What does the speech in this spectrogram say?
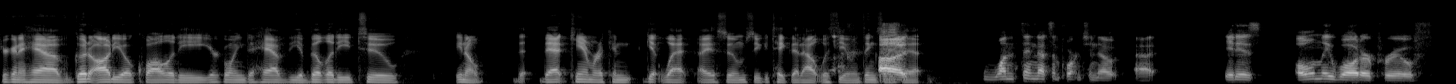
You're going to have good audio quality. You're going to have the ability to, you know, th- that camera can get wet. I assume, so you could take that out with you and things like Uh, that. One thing that's important to note: uh, it is only waterproof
